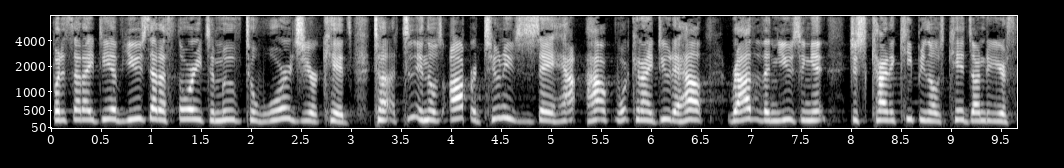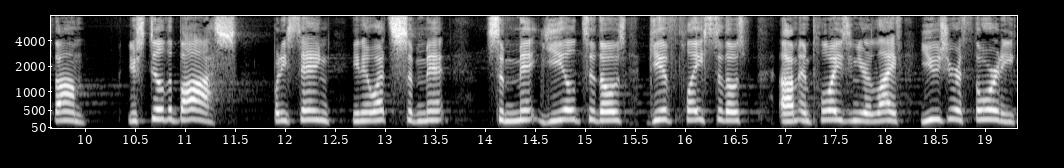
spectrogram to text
but it's that idea of use that authority to move towards your kids, to, to in those opportunities to say, how, how, what can I do to help, rather than using it just kind of keeping those kids under your thumb. You're still the boss. But he's saying, you know what? Submit submit, yield to those, give place to those um, employees in your life. Use your authority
